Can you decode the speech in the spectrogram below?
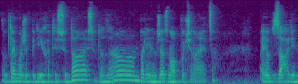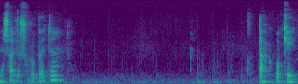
Там той може під'їхати сюди, сюди. Блін, вже знов починається. А я взагалі не шарю, що робити. Так, окей.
